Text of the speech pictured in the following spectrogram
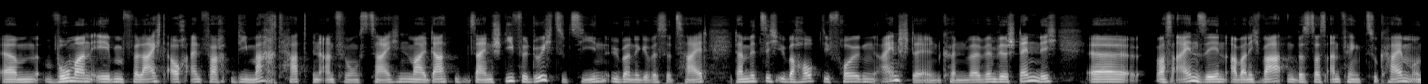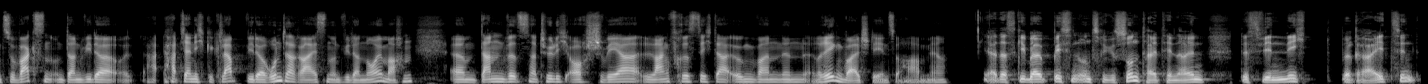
ähm, wo man eben vielleicht auch einfach die Macht hat, in Anführungszeichen, mal da seinen Stiefel durchzuziehen über eine gewisse Zeit, damit sich überhaupt die Folgen einstellen können. Weil wenn wir ständig äh, was einsehen, aber nicht warten, bis das anfängt zu keimen und zu wachsen und dann wieder, hat ja nicht geklappt, wieder runterreißen und wieder neu machen, ähm, dann wird es natürlich auch schwer, langfristig da irgendwann einen Regenwald stehen zu haben, ja. Ja, das geht ein bisschen unsere Gesundheit hinein, dass wir nicht bereit sind,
